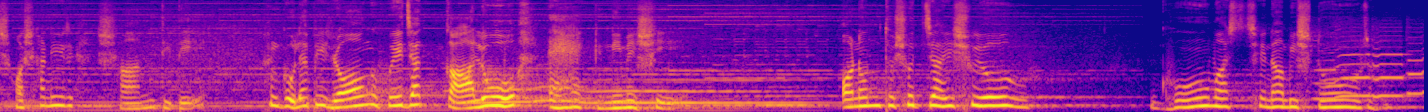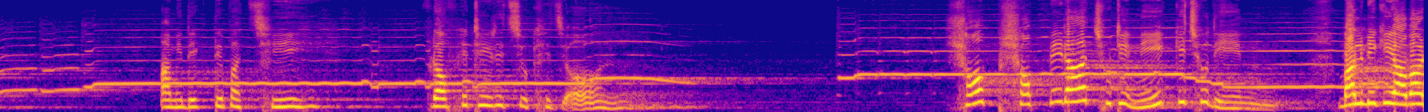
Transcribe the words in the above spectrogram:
শ্মশানের শান্তিতে। গোলাপি রং হয়ে যাক কালো এক নিমেষে। অনন্ত শয্যায় শুয়েও ঘুম আসছে না বিষ্ণুর। আমি দেখতে পাচ্ছি প্রফেটের চোখে জল। সব স্বপ্নেরা ছুটে নেই কিছুদিন। বাল্মীকি আবার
